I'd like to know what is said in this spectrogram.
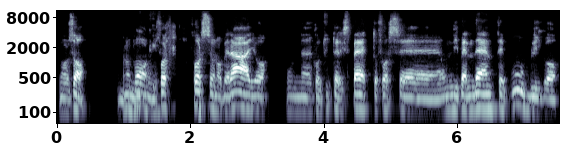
non lo so, sono pochi. Forse, forse un operaio, un, con tutto il rispetto, forse un dipendente pubblico,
